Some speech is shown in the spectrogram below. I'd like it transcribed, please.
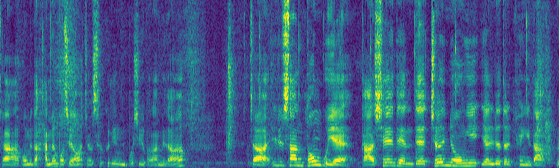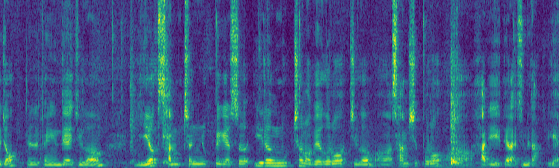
자, 봅니다. 화면 보세요. 저 스크린 보시기 바랍니다. 자, 일산 동구에 다세대인데 전용이 18평이다. 그죠? 18평인데 지금 2억 3,600에서 1억 6,500으로 지금 어, 30% 어, 할인이 되어 있습니다. 이게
